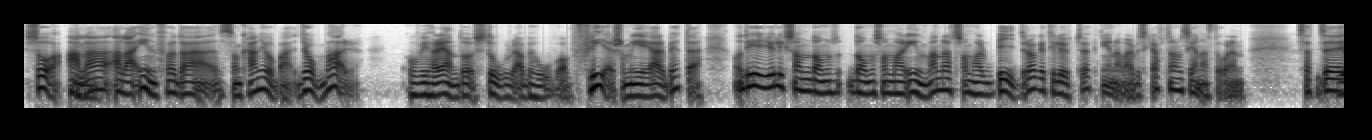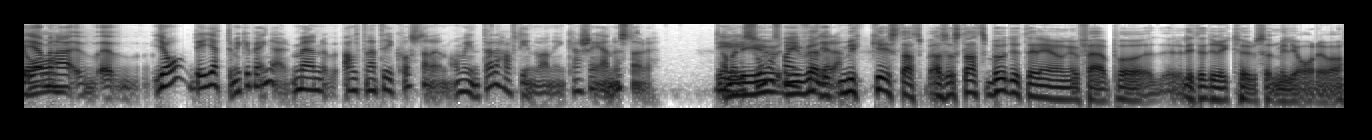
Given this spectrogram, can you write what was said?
Så alla, alla infödda som kan jobba, jobbar. Och vi har ändå stora behov av fler som är i arbete. Och det är ju liksom de, de som har invandrat som har bidragit till utökningen av arbetskraften de senaste åren. Så att, eh, Ja. jag menar, eh, ja, det är jättemycket pengar. Men alternativkostnaden, om vi inte hade haft invandring, kanske är ännu större. Det, Ja, men det är ju, det är väldigt mycket i stats, alltså statsbudgeten är ungefär på lite drygt tusen miljarder. Va?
